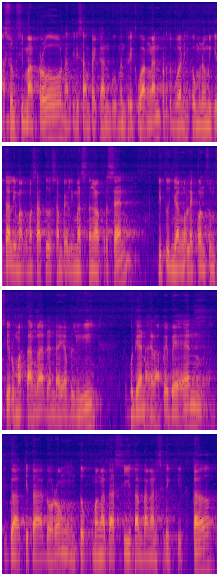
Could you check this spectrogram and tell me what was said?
asumsi makro nanti disampaikan Bu Menteri Keuangan pertumbuhan ekonomi kita 5,1 sampai 5,5 persen ditunjang oleh konsumsi rumah tangga dan daya beli. Kemudian RAPBN juga kita dorong untuk mengatasi tantangan silikikal,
